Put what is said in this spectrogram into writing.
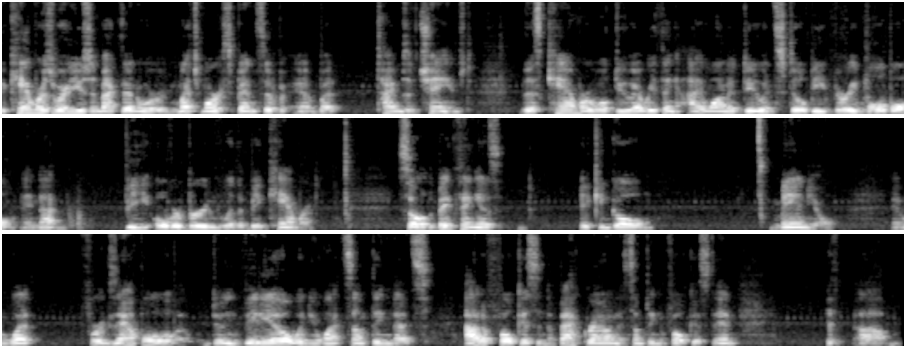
The cameras we were using back then were much more expensive, uh, but times have changed. This camera will do everything I want to do and still be very mobile and not be overburdened with a big camera. So the big thing is it can go manual. And what, for example, doing video when you want something that's out of focus in the background and something focused in. Um,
